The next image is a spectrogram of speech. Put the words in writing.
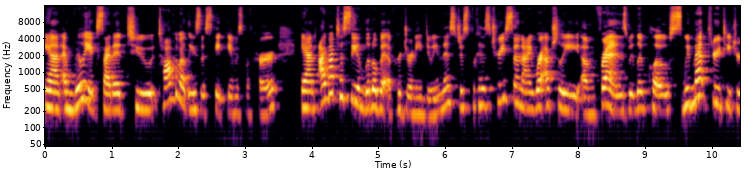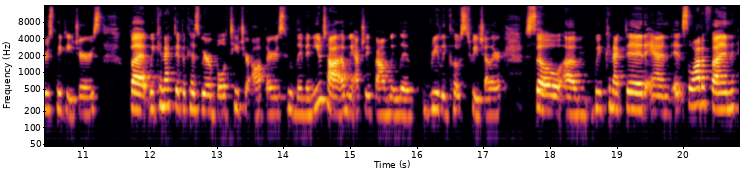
And I'm really excited to talk about these escape games with her. And I got to see a little bit of her journey doing this just because Teresa and I were actually um, friends. We live close. We met through Teachers Pay Teachers, but we connected because we are both teacher authors who live in Utah and we actually found we live really close to each other. So um, we've connected and it's a lot of fun.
